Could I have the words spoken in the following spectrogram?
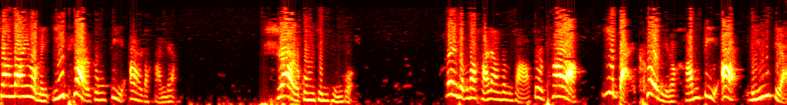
相当于我们一片中 B 二的含量。十二公斤苹果，为什么它含量这么少？就是它呀，一百克里头含 B 二零点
